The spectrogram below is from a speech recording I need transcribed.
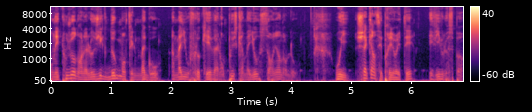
On est toujours dans la logique d'augmenter le magot, un maillot floqué valant plus qu'un maillot sans rien dans le dos. Oui, chacun ses priorités, et vive le sport.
